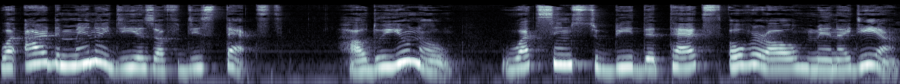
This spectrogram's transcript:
What are the main ideas of this text? How do you know? What seems to be the text's overall main idea?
